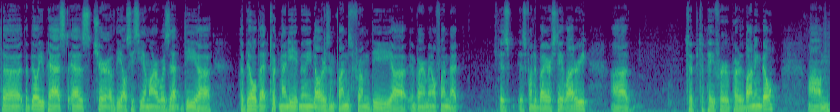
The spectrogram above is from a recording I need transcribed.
the, the bill you passed as chair of the LCCMR, was that the, uh, the bill that took $98 million in funds from the uh, environmental fund that is, is funded by our state lottery uh, to, to pay for part of the bonding bill? Um,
